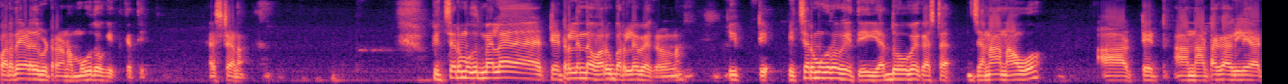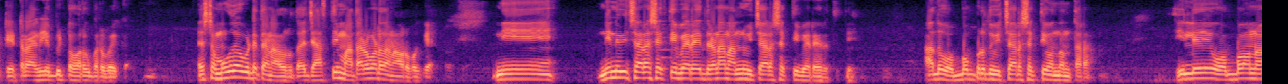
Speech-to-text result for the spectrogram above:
ಪರದೆ ಎಳೆದು ಬಿಟ್ರಣ್ಣ ಮುಗ್ದೋಗಿತ್ ಕತಿ. ಅಷ್ಟೇ ಅಣ್ಣ. ಪಿಕ್ಚರ್ ಮುಗಿದ್ಮೇಲೆ ಥಿಯೇಟ್ರಲಿಂದ ಹೊರಗೆ ಬರಲೇಬೇಕಲ್ಲಣ್ಣ? ಈಗ ಪಿಕ್ಚರ್ ಮುಗಿದೋಗೈತಿ ಈಗ ಎದ್ದು ಹೋಗ್ಬೇಕಷ್ಟ ಜನ, ನಾವು ಆ ಟೇಟ್ ಆ ನಾಟಕ ಆಗಲಿ, ಆ ಥಿಯೇಟರ್ ಆಗಲಿ ಬಿಟ್ಟು ಹೊರಗೆ ಬರ್ಬೇಕು. ಎಷ್ಟು ಮುಗ್ದೋಗ್ಬಿಟ್ಟೈನ ಅವ್ರದ್ದು. ಜಾಸ್ತಿ ಮಾತಾಡ್ಬಾರ್ದಣ್ಣ ಅವ್ರ ಬಗ್ಗೆ. ನೀ ನಿನ್ನ ವಿಚಾರ ಶಕ್ತಿ ಬೇರೆ ಇದ್ರಣ್ಣ ನನ್ನ ವಿಚಾರ ಶಕ್ತಿ ಬೇರೆ ಇರ್ತೈತಿ. ಅದು ಒಬ್ಬೊಬ್ರದ್ದು ವಿಚಾರ ಶಕ್ತಿ ಒಂದೊಂದು ಇಲ್ಲಿ ಒಬ್ಬವನು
